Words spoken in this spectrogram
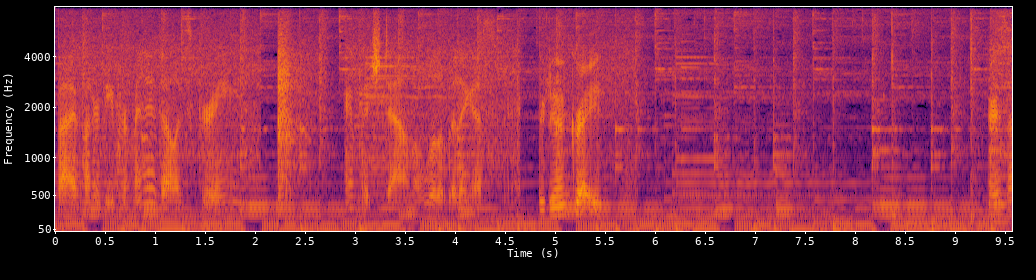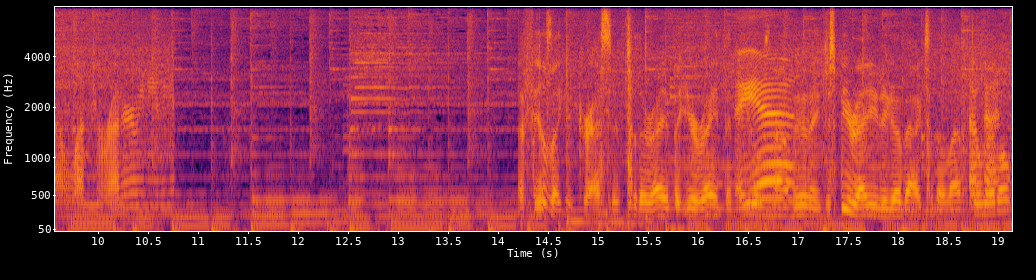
500 feet per minute. That looks great. And pitch down a little bit, I guess. You're doing great. There's that left rudder we need to get. It feels like aggressive to the right, but you're right. The needle's Yeah. not moving. Just be ready to go back to the left a little.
